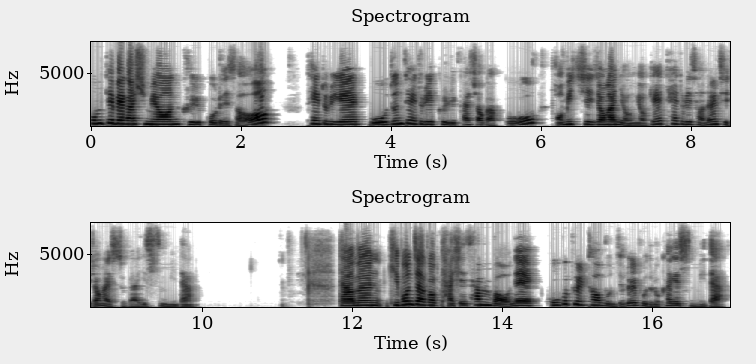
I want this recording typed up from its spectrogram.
홈 탭에 가시면 글꼴에서 테두리에 모든 테두리 클릭하셔갖고 범위 지정한 영역에 테두리 선을 지정할 수가 있습니다. 다음은 기본 작업 다시 3번의 고급 필터 문제를 보도록 하겠습니다.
